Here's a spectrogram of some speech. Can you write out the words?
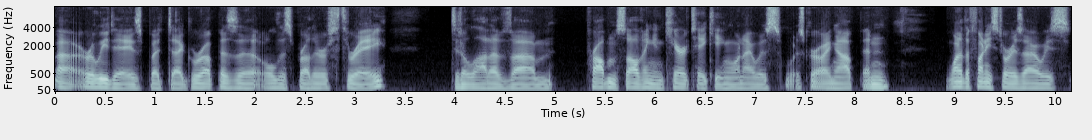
uh, early days, but uh, grew up as the oldest brother of three. Did a lot of um, problem solving and caretaking when I was was growing up. And one of the funny stories I always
